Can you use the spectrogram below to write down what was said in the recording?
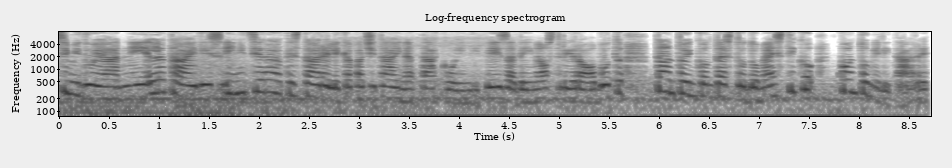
Prossimi due anni la Tidis inizierà a testare le capacità in attacco e in difesa dei nostri robot, tanto in contesto domestico quanto militare.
